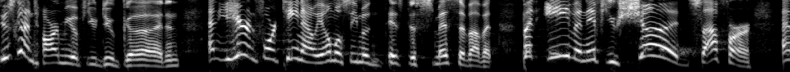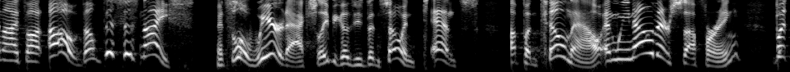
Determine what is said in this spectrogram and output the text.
Who's going to harm you if you do good? And, and hear in 14 how he almost even is dismissive of it. But even if you should suffer. And I thought, oh, this is nice. It's a little weird, actually, because he's been so intense up until now, and we know they're suffering, but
